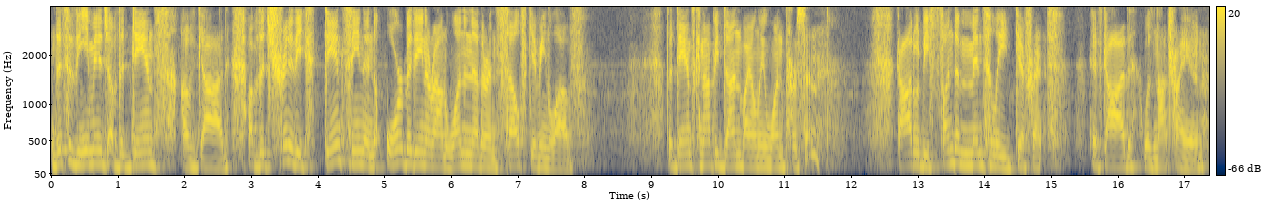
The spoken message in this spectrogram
This is the image of the dance of God, of the Trinity dancing and orbiting around one another in self giving love. The dance cannot be done by only one person. God would be fundamentally different if God was not triune.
